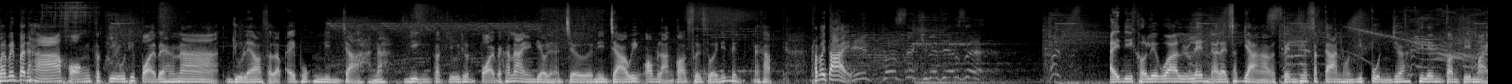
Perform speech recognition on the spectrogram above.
มันเป็นปัญหาของสกิลที่ปล่อยไปข้างหน้าอยู่แล้วสำหรับไอ้พวกนินจานะยิงสกิลจนปล่อยไปข้างหน้าอย่างเดียวเนี่ยเจอนินจาวิ่งอ้อมหลังก็สวยๆนิดนึงนะครับถ้าไม่ตายไอดีเขาเรียกว่าเล่นอะไรสักอย่างอะเป็นเทศกาลของญี่ปุ่นใช่ไหมที่เล่นตอนปีใหม่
